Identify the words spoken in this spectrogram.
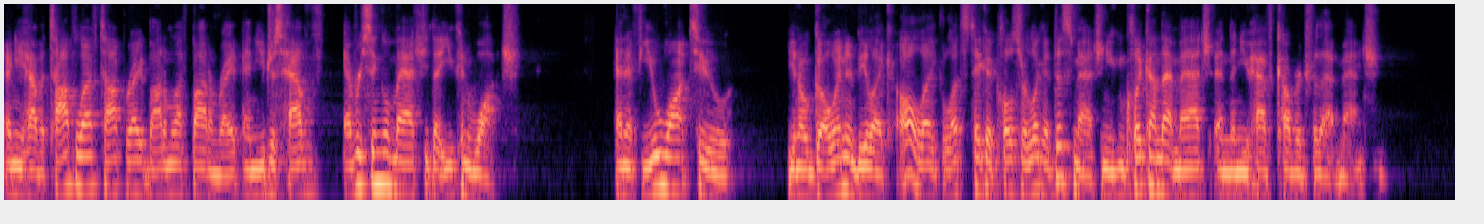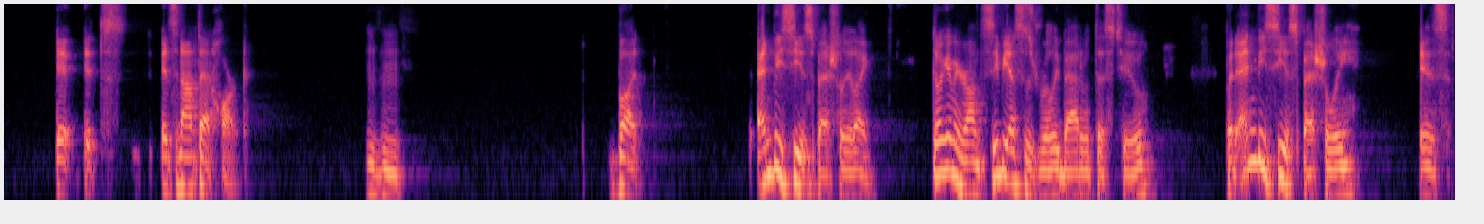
and you have a top left, top right, bottom left, bottom right, and you just have every single match that you can watch. And if you want to, you know, go in and be like, oh, like let's take a closer look at this match, and you can click on that match, and then you have coverage for that match. It, it's it's not that hard, Mm-hmm. but NBC especially, like, don't get me wrong, CBS is really bad with this too, but NBC especially is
